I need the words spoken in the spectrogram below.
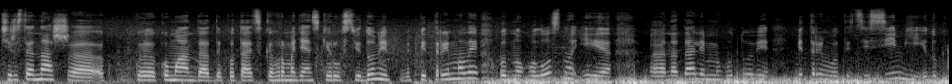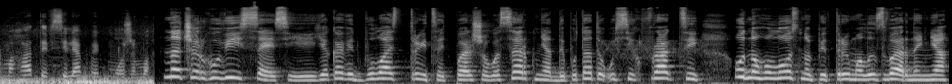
Через це наша команда депутатська громадянський рух свідомі підтримали одноголосно і е, надалі ми готові підтримувати ці сім'ї і допомагати всіляко як можемо. На черговій сесії, яка відбулась 31 серпня, депутати усіх фракцій одноголосно підтримали звернення.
